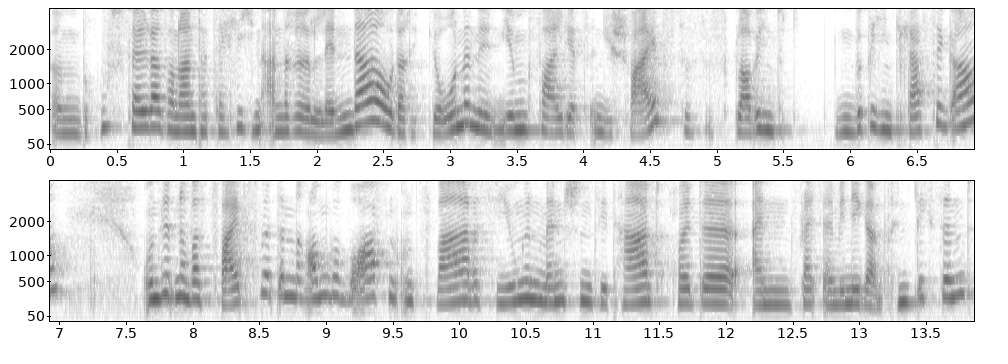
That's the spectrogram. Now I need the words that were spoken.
ähm, Berufsfelder, sondern tatsächlich in andere Länder oder Regionen, in ihrem Fall jetzt in die Schweiz. Das ist, glaube ich, ein, wirklich ein Klassiker. Und sie hat noch was Zweites mit in den Raum geworfen, und zwar, dass die jungen Menschen, Zitat, heute ein, vielleicht ein weniger empfindlich sind.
